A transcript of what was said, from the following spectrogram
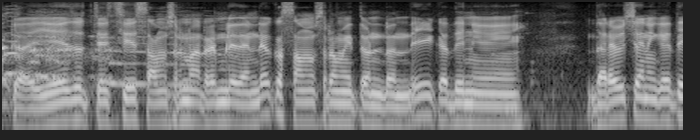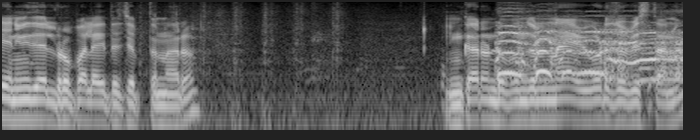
ఇక ఏజ్ వచ్చేసి సంవత్సరంన్నర ఏం లేదండి ఒక సంవత్సరం అయితే ఉంటుంది. ఇక దీని ధర విషయానికి అయితే ఎనిమిది వేల రూపాయలు అయితే చెప్తున్నారు. ఇంకా రెండు పుంజులు ఉన్నాయి అవి కూడా చూపిస్తాను.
